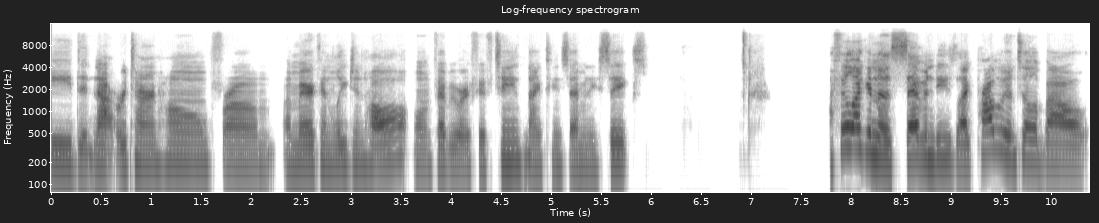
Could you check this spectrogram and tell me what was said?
He did not return home from American Legion Hall on February 15th, 1976. I feel like in the 70s, like probably until about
